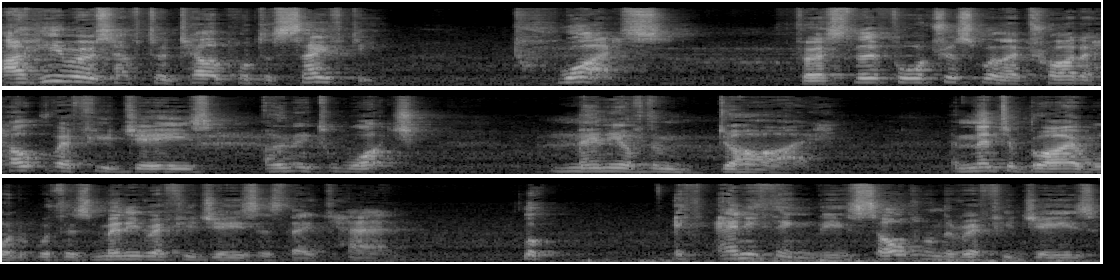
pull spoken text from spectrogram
Our heroes have to teleport to safety twice. First to their fortress where they try to help refugees, only to watch many of them die. And then to Briarwood with as many refugees as they can. Look, if anything, the assault on the refugees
